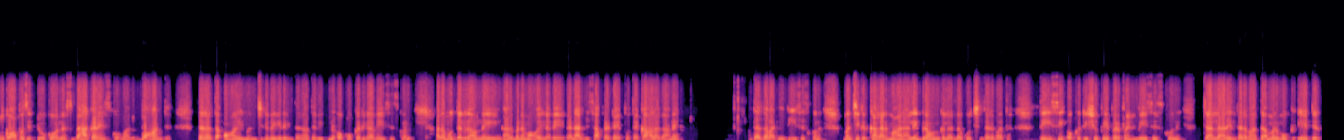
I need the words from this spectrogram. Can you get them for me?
ఇంకో ఆపోజిట్ టూ కార్నర్స్ బ్యాక్ అని వేసుకోవాలి బాగుంటాయి. తర్వాత ఆయిల్ మంచిగా వేడైన తర్వాత వీటిని ఒక్కొక్కటిగా వేసేసుకొని అలా ముద్దలుగా ఉన్నాయి. ఏం కాదు మనం ఆయిల్లో వేయగానే అన్ని సపరేట్ అయిపోతాయి. కాలగానే తర్వాత వాటిని తీసేసుకొని మంచిగా కలర్ మారాలి. బ్రౌన్ కలర్లోకి వచ్చిన తర్వాత తీసి ఒక టిష్యూ పేపర్ పైన వేసేసుకొని చల్లారిన తర్వాత మనం ఒక ఎయిర్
